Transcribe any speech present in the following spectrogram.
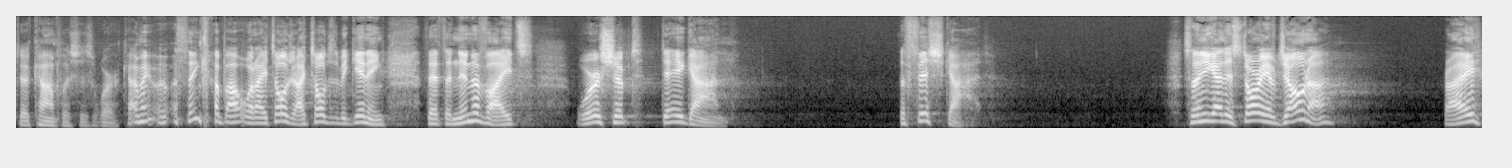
to accomplish his work. I mean, think about what I told you. I told you at the beginning that the Ninevites worshiped Dagon, the fish god. So then you got this story of Jonah, right?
